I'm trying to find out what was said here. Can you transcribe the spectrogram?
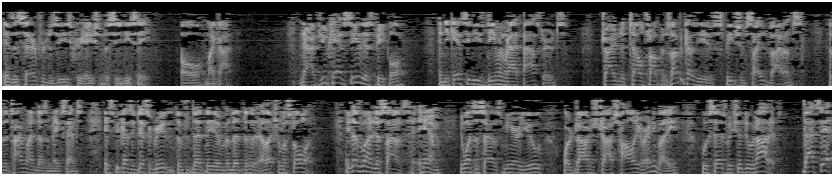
is the Center for Disease Creation, the CDC. Oh my God. Now, if you can't see this, people, and you can't see these demon rat bastards trying to tell Trump it's not because his speech incited violence, because the timeline doesn't make sense. It's because he disagreed that the, that the, that the election was stolen. He doesn't want to just silence him. He wants to silence me or you or Josh, Josh Hawley or anybody who says we should do an audit. That's it.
